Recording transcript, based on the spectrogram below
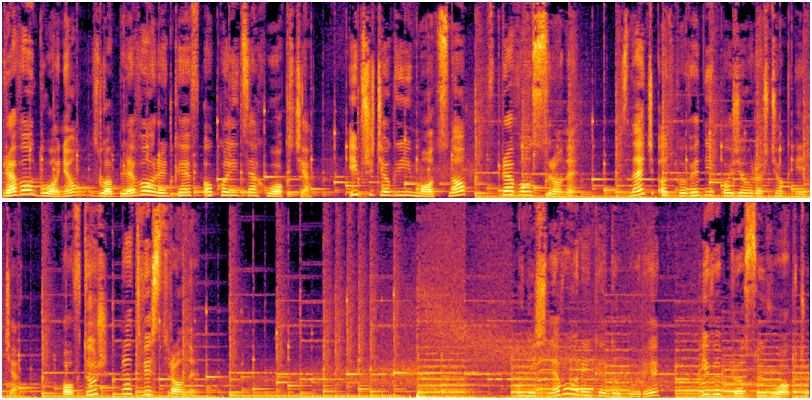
Prawą dłonią złap lewą rękę w okolicach łokcia i przyciągnij mocno w prawą stronę. Znajdź odpowiedni poziom rozciągnięcia. Powtórz na dwie strony. Unieś lewą rękę do góry i wyprostuj w łokciu.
